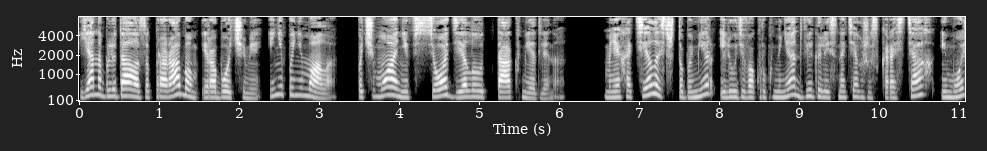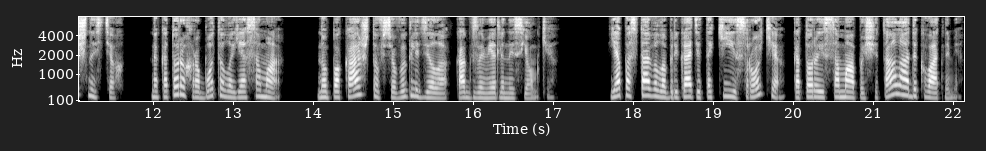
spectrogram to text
Я наблюдала за прорабом и рабочими и не понимала, почему они все делают так медленно. Мне хотелось, чтобы мир и люди вокруг меня двигались на тех же скоростях и мощностях, на которых работала я сама, но пока что все выглядело как в замедленной съемке. Я поставила бригаде такие сроки, которые сама посчитала адекватными,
